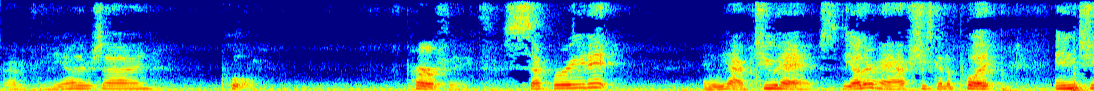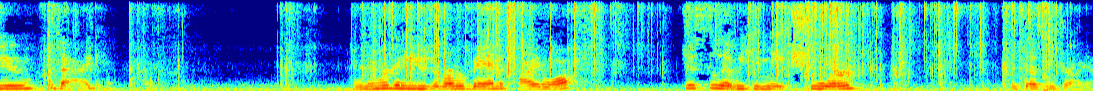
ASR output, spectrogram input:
Grab it from the other side. Pull. Perfect. Separate it. And we have two halves. The other half she's going to put into the bag. And then we're going to use a rubber band to tie it off. Just so that we can make sure it doesn't dry out.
